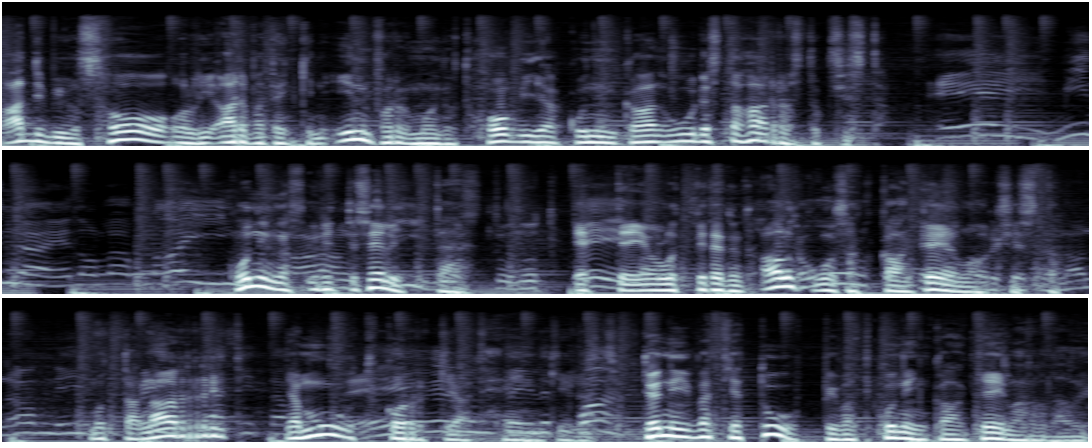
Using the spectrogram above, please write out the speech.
Advius H. oli arvatenkin informoinut hovia kuninkaan uudesta harrastuksesta. Kuningas yritti selittää, ettei ollut pitänyt alkuunsakaan keilauksista, mutta narrit ja muut korkeat henkilöt tönivät ja tuuppivat kuninkaan keilaradalle,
